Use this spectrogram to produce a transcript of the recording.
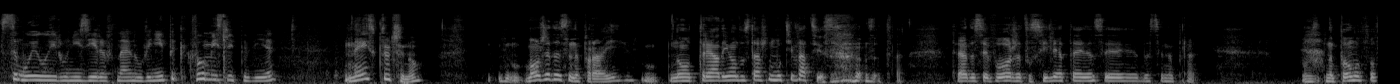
Самуил иронизира в най-новините. Какво мислите вие? Не е изключено. Може да се направи, но трябва да има достатъчно мотивация за, за това. Трябва да се вложат усилията и да се, да се направи. Напълно в,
